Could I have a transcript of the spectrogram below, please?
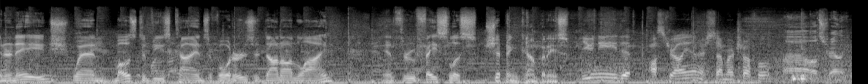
in an age when most of these kinds of orders are done online and through faceless shipping companies. Do you need Australian or summer truffle? Uh, Australian.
